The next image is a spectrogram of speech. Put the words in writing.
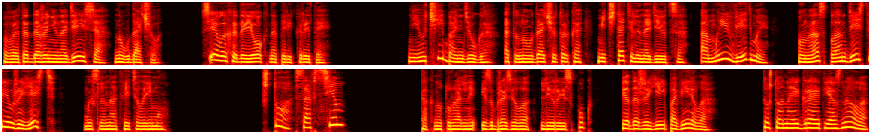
в этот даже не надейся на удачу. Все выходы и окна перекрыты. Не учи, бандюга, а то на удачу только мечтатели надеются, а мы ведьмы. У нас план действий уже есть, мысленно ответила ему. Что, совсем? Так натурально изобразила Лира испуг, я даже ей поверила. То, что она играет, я знала,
